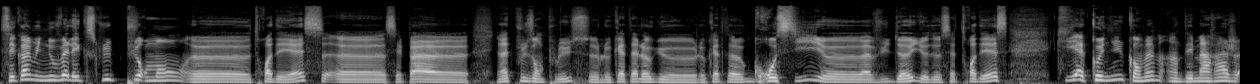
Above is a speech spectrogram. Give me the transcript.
C'est quand même une nouvelle exclue purement euh, 3DS. Euh, c'est pas, euh, il y en a de plus en plus. Le catalogue, euh, le catalogue grossit à vue d'œil de cette 3DS, qui a connu quand même un démarrage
